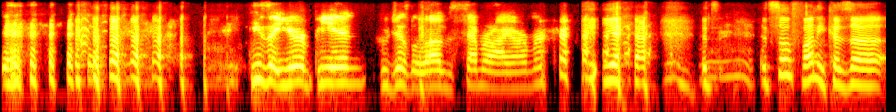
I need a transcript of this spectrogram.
He's a European who just loves samurai armor. yeah, it's it's so funny because uh,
